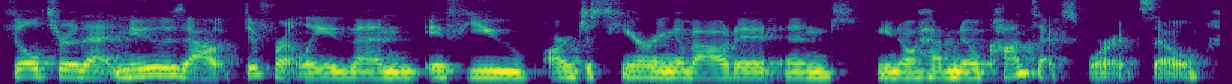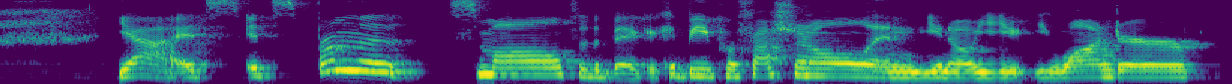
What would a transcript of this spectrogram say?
filter that news out differently than if you are just hearing about it and you know have no context for it. So yeah it's it's from the small to the big. It could be professional and you know you, you wander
